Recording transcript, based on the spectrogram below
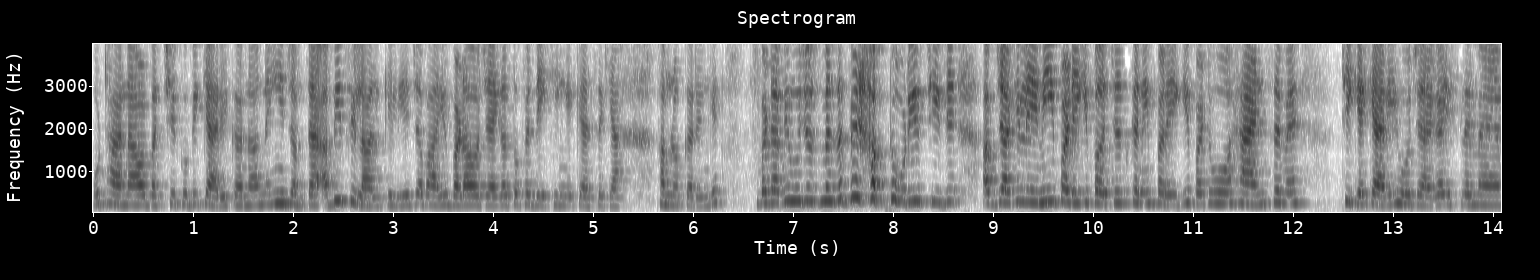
उठाना और बच्चे को भी कैरी करना नहीं जमता है। अभी फ़िलहाल के लिए, जब आयु बड़ा हो जाएगा तो फिर देखेंगे कैसे क्या हम लोग करेंगे। बट अभी मुझे उसमें से फिर अब थोड़ी चीज़ें, अब जाके लेनी ही पड़ेगी परचेज करनी पड़ेगी बट वो हैंड से मैं, ठीक है कैरी हो जाएगा, इसलिए मैं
